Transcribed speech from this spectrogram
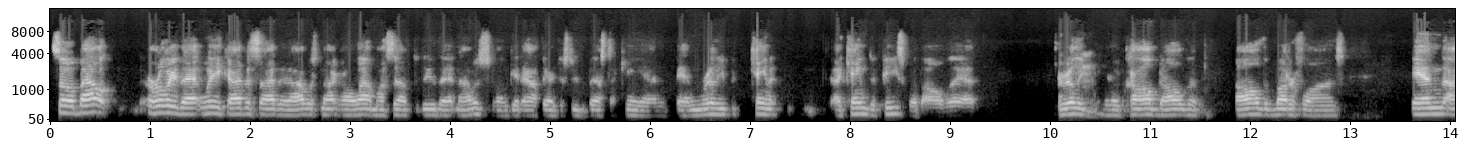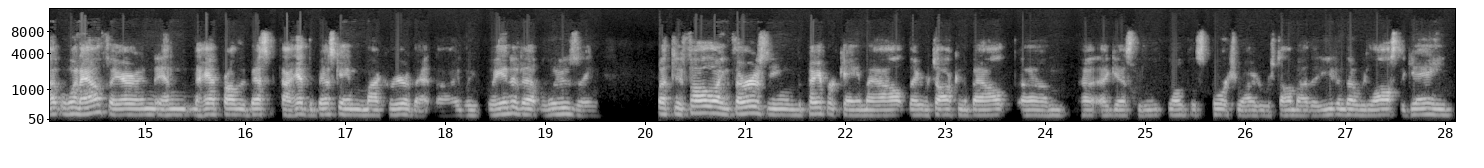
So about early that week, I decided I was not going to allow myself to do that, and I was just going to get out there and just do the best I can. And really came I came to peace with all that. I really mm. you know, calmed all the all the butterflies, and I went out there and and had probably the best. I had the best game of my career that night. We we ended up losing, but the following Thursday when the paper came out, they were talking about. Um, I guess the local sports writer was talking about that even though we lost the game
